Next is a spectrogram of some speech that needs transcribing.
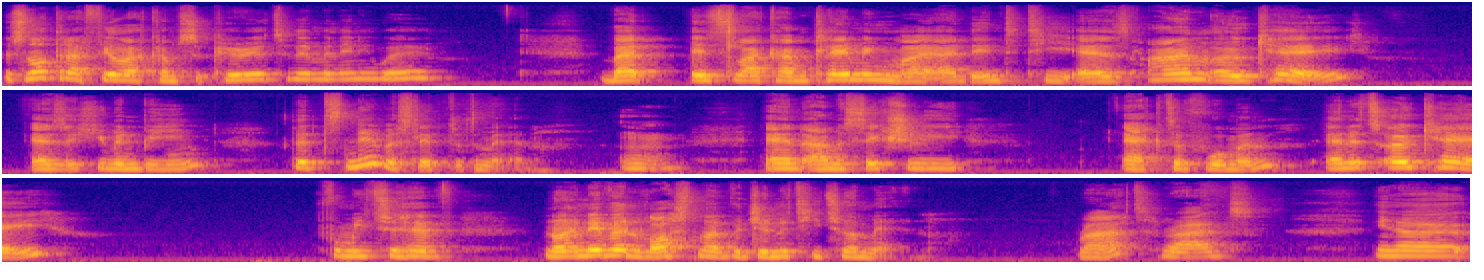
it's not that I feel like I'm superior to them in any way, but it's like I'm claiming my identity as I'm okay as a human being that's never slept with a man. Mm. And I'm a sexually active woman, and it's okay for me to have not never lost my virginity to a man. Right? Right. You know,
